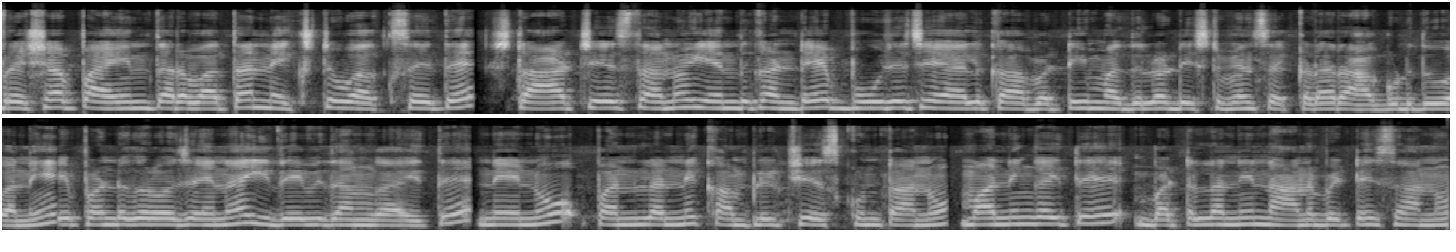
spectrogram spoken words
ఫ్రెష్ అప్ అయిన తర్వాత నెక్స్ట్ వర్క్స్ అయితే స్టార్ట్ చేస్తాను. ఎందుకంటే పూజ చేయాలి కాబట్టి మధ్యలో డిస్టర్బెన్స్ ఎక్కడ రాకూడదు అని. ఏ పండుగ రోజైనా ఇదే విధంగా అయితే నేను పనులన్నీ కంప్లీట్ చేసుకుంటాను. మార్నింగ్ అయితే బట్టలన్నీ నానబెట్టేసాను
